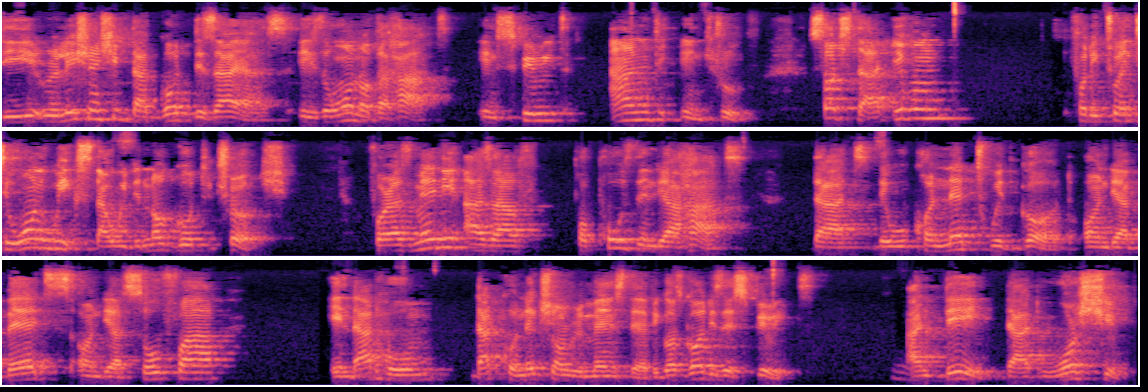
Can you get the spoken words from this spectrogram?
the relationship that God desires is the one of the heart, in spirit and in truth such that even for the 21 weeks that we did not go to church, for as many as have proposed in their hearts that they will connect with God on their beds, on their sofa, in that home, that connection remains there because God is a spirit. And they that worship,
